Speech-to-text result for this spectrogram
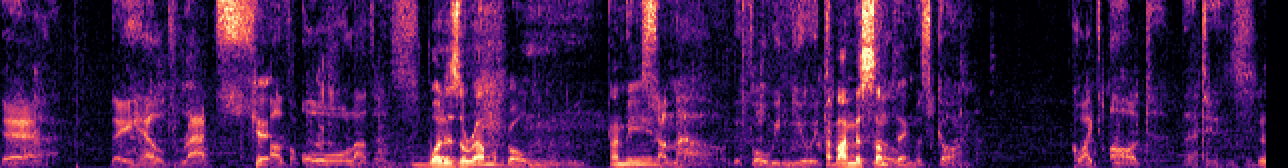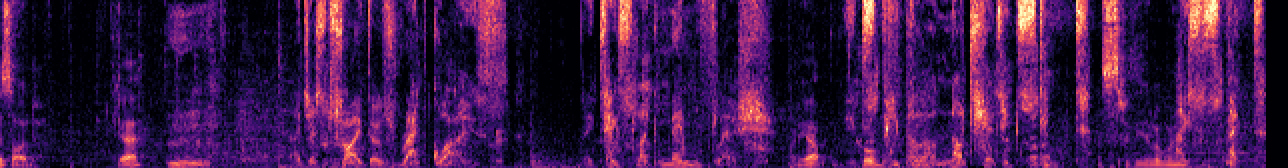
There, they held rats 'Kay. of all others. What is the realm of gold? Hmm. I mean, Somehow, before we knew it, Have I missed something? was gone. Quite odd, that is. it is odd. Okay. Hmm. I just tried those rat guys. They taste like men flesh. Yeah, Its people are not yet extinct. I suspect the yellow wind. I suspect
